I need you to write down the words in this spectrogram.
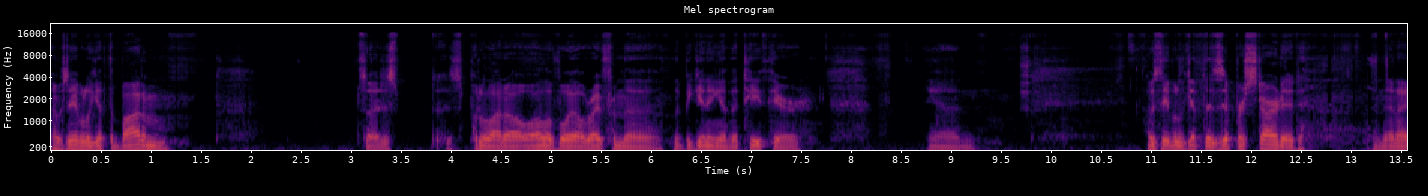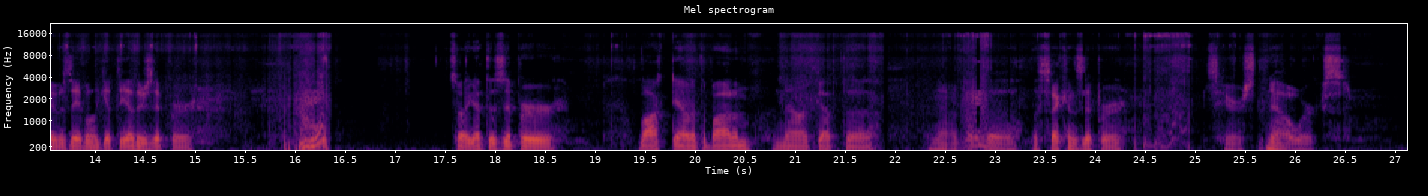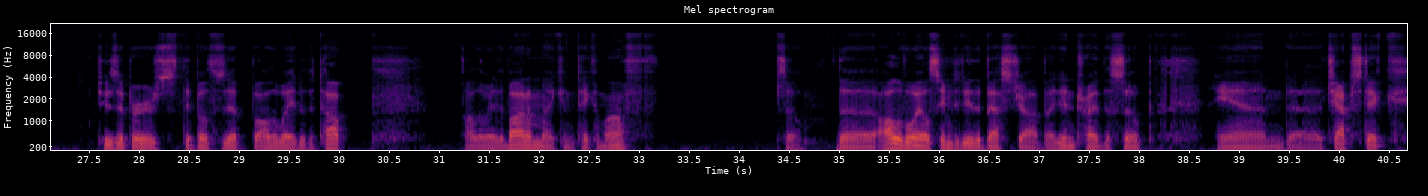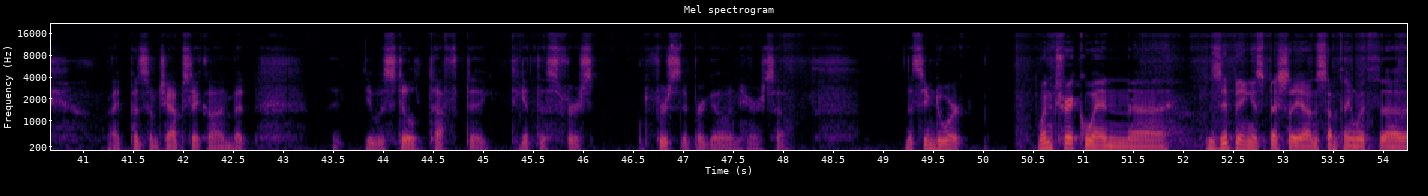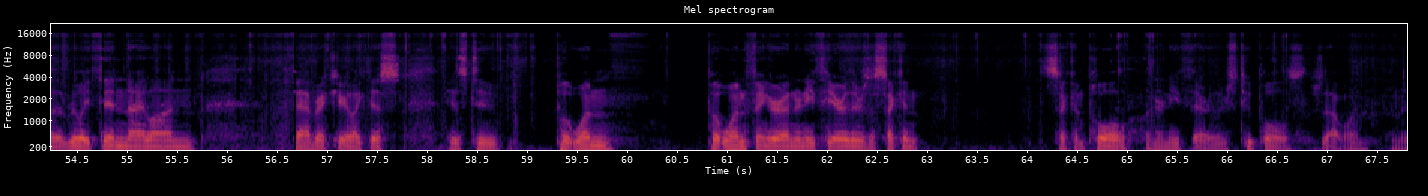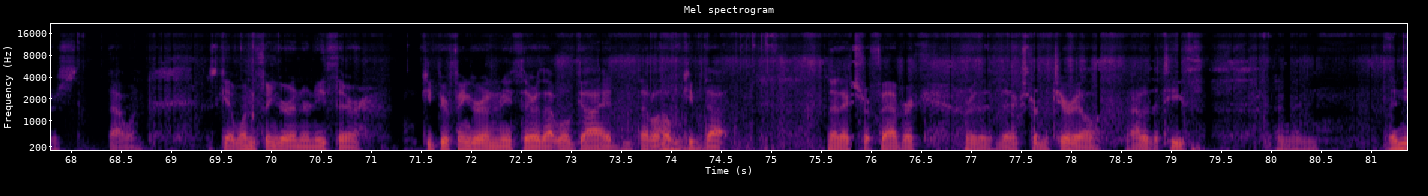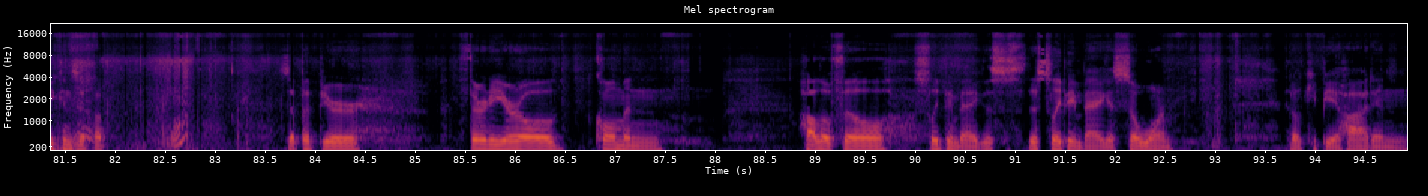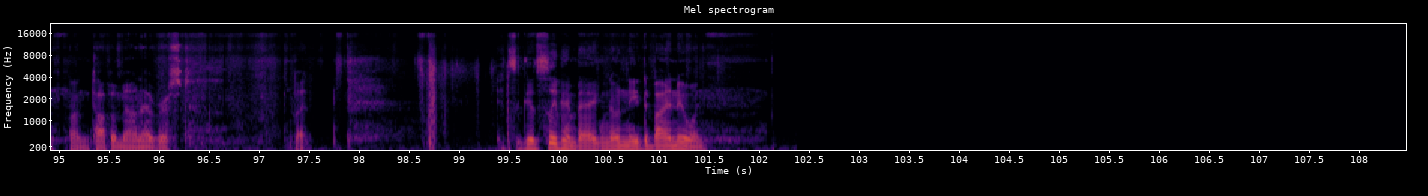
I was able to get the bottom so I just just put a lot of olive oil right from the the beginning of the teeth here. And I was able to get the zipper started and then I was able to get the other zipper. So I got the zipper locked down at the bottom and now I've got the now I've got the, the second zipper. It's here now it works. Two zippers. They both zip all the way to the top, all the way to the bottom. I can take them off. So the olive oil seemed to do the best job. I didn't try the soap and uh, chapstick. I put some chapstick on, but it, it was still tough to, to get this first first zipper going here. So that seemed to work. One trick when uh, zipping, especially on something with uh, really thin nylon fabric here like this is to put one put one finger underneath here. There's a second second pole underneath there. There's two poles. There's that one and there's that one. Just get one finger underneath there. Keep your finger underneath there. That will guide. That'll help keep that that extra fabric or the, the extra material out of the teeth. And then then you can zip up zip up your 30 year old Coleman hollow fill sleeping bag. This this sleeping bag is so warm. It'll keep you hot in on top of Mount Everest. But it's a good sleeping bag. No need to buy a new one.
